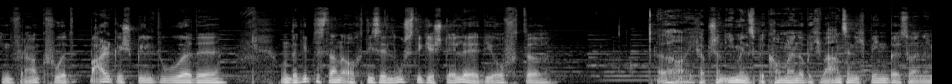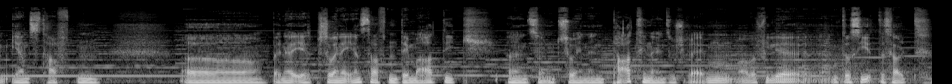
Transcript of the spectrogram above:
in Frankfurt Ball gespielt wurde. Und da gibt es dann auch diese lustige Stelle, die oft, äh, äh ich habe schon E-Mails bekommen, ob ich wahnsinnig bin bei so einem ernsthaften äh, bei einer, so einer ernsthaften Thematik äh, so einen Part hineinzuschreiben, aber viele interessiert das halt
